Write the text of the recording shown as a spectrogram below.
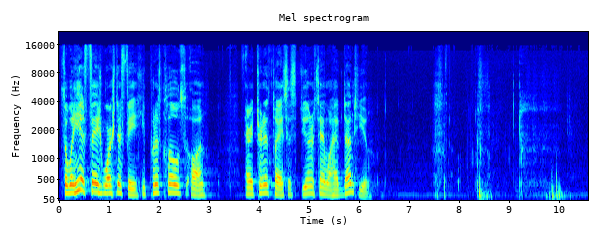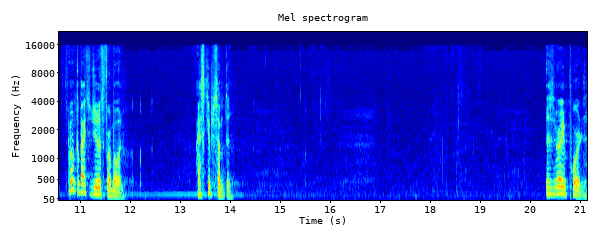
So when he had finished washing their feet, he put his clothes on and returned to his place. Says, Do you understand what I have done to you? I want to go back to Judas for a moment. I skipped something. This is very important.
